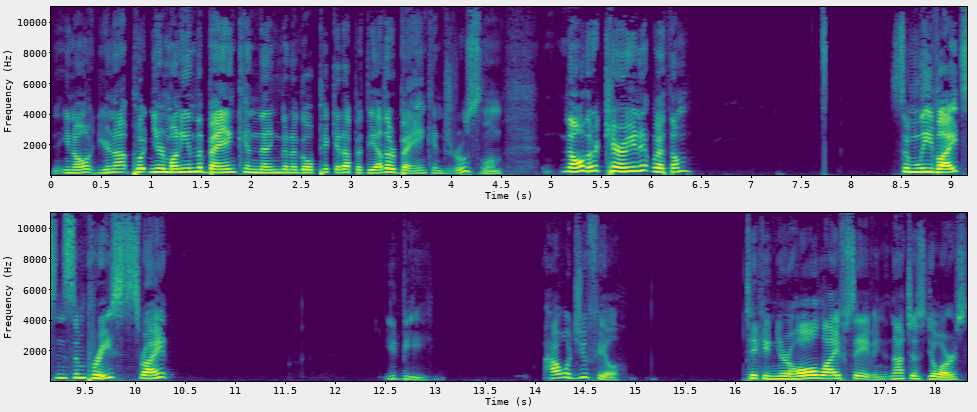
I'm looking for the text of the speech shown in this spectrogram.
You know, you're not putting your money in the bank and then going to go pick it up at the other bank in Jerusalem. No, they're carrying it with them. Some Levites and some priests, right? You'd be, how would you feel taking your whole life savings, not just yours,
